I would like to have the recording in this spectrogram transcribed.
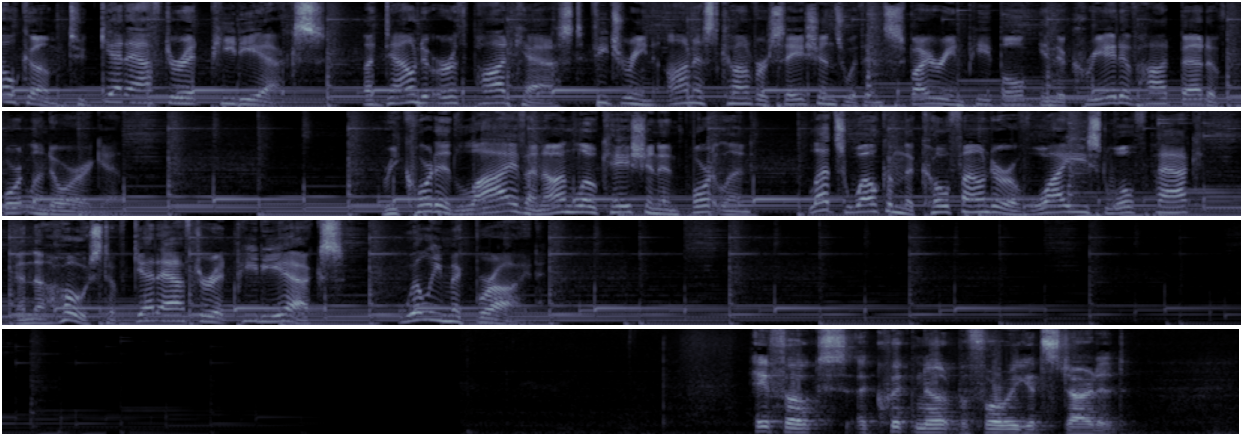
Welcome to Get After It PDX, a down to earth podcast featuring honest conversations with inspiring people in the creative hotbed of Portland, Oregon. Recorded live and on location in Portland, let's welcome the co founder of Y East Wolfpack and the host of Get After It PDX, Willie McBride. Hey folks, a quick note before we get started.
